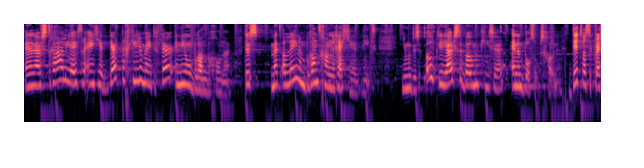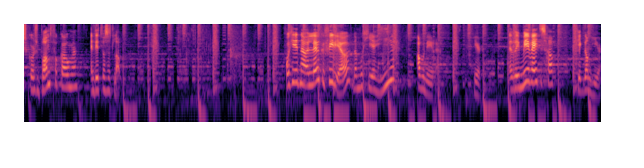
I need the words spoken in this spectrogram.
En in Australië heeft er eentje 30 kilometer ver een nieuwe brand begonnen. Dus met alleen een brandgang red je het niet. Je moet dus ook de juiste bomen kiezen en het bos opschonen. Dit was de Crash Course Brand voorkomen en dit was het lab. Vond je dit nou een leuke video? Dan moet je je hier abonneren. Hier. En wil je meer wetenschap? Klik dan hier.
